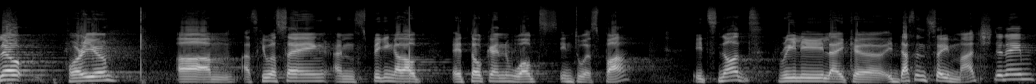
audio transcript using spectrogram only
Hello, how are you? Um, as he was saying, I'm speaking about a token walks into a spa. It's not really like, a, it doesn't say much, the name,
